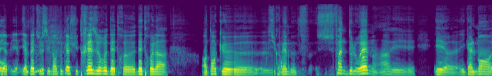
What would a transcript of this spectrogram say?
il n'y a, pas de souci. Mais en tout cas, je suis très heureux d'être euh, là en tant que euh, quand même fan de l'OM hein, et, et également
